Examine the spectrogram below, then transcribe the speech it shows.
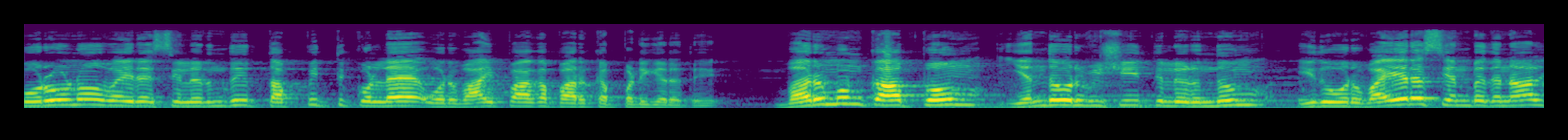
கொரோனா வைரஸிலிருந்து தப்பித்துக் கொள்ள ஒரு வாய்ப்பாக பார்க்கப்படுகிறது. வருமுன் காப்போம் எந்த ஒரு விஷயத்திலிருந்தும். இது ஒரு வைரஸ் என்பதனால்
